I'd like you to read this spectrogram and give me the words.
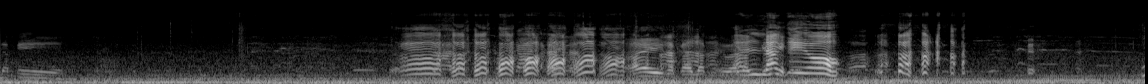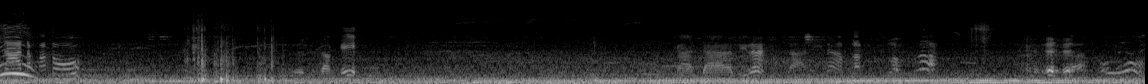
Laki. Ay, nakalaki. Ang laki oh! Nanak na to. Laki. Kadali na. Kadali na. Plak, plak, plak. Oo.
